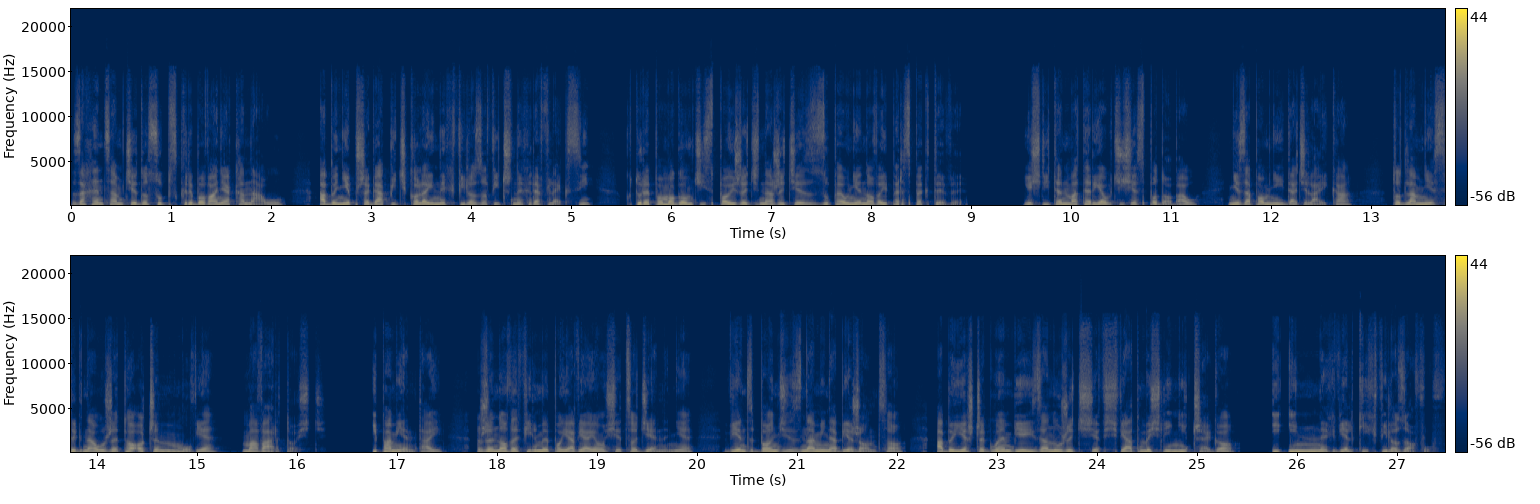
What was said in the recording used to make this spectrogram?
zachęcam Cię do subskrybowania kanału, aby nie przegapić kolejnych filozoficznych refleksji, które pomogą Ci spojrzeć na życie z zupełnie nowej perspektywy. Jeśli ten materiał Ci się spodobał, nie zapomnij dać lajka, to dla mnie sygnał, że to, o czym mówię, ma wartość. I pamiętaj, że nowe filmy pojawiają się codziennie, więc bądź z nami na bieżąco, aby jeszcze głębiej zanurzyć się w świat myśli niczego i innych wielkich filozofów.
